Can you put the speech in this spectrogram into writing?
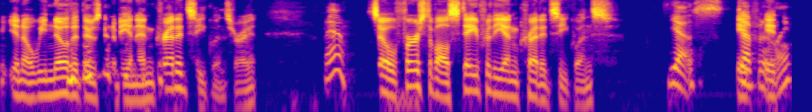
you know we know that there's going to be an end credit sequence, right? Yeah. So first of all, stay for the end credit sequence. Yes, It- it- definitely.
